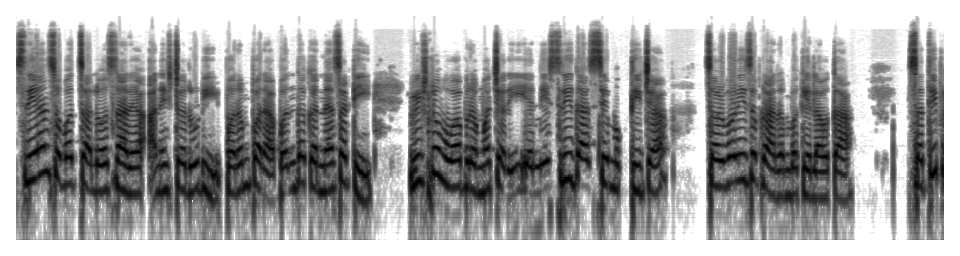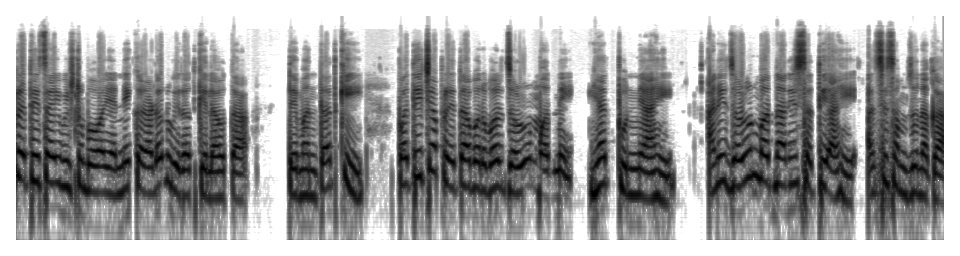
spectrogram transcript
स्त्रियांसोबत चालू असणाऱ्या अनिष्ट रूढी परंपरा बंद करण्यासाठी विष्णुबुवा ब्रह्मचारी यांनी स्त्री दास्य मुक्तीच्या चळवळीचा प्रारंभ केला होता. सती प्रथेचाही विष्णुबुवा यांनी कराडून विरोध केला होता. ते म्हणतात की पतीच्या प्रेताबरोबर जळून मरणे ह्यात पुण्य आहे आणि जळून मरणारी सती आहे असे समजू नका.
